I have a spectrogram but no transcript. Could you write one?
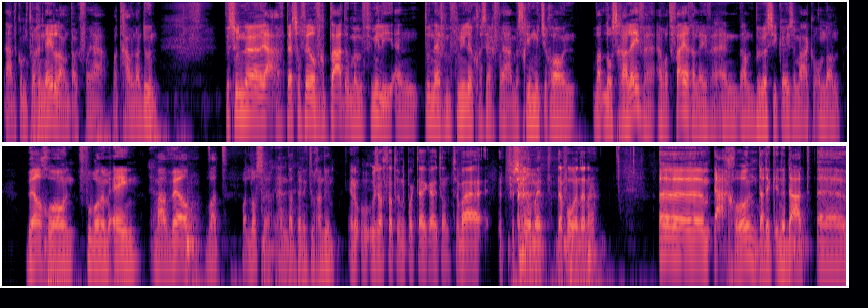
Nou, dan kom ik terug in Nederland. dacht ik van, ja, wat gaan we nou doen? Dus toen, eh, ja, best wel veel over gepraat, ook met mijn familie. En toen heeft mijn familie ook gezegd van, ja, misschien moet je gewoon wat losser gaan leven. En wat vrijer gaan leven. En dan bewust die keuze maken om dan wel gewoon voetbal nummer één, Ja. maar wel wat, wat losser. Ja. En dat ben ik toen gaan doen. En hoe, hoe zag dat er in de praktijk uit dan? Zeg maar, het verschil met daarvoor en daarna? Ehm, ja, gewoon dat ik inderdaad eh, eh,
